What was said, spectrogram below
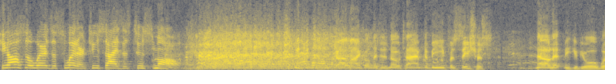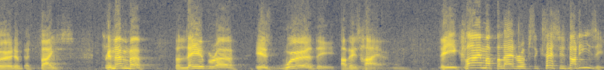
She also wears a sweater two sizes too small. Mrs. Carmichael, this is no time to be facetious. Now let me give you a word of advice. Remember, the laborer is worthy of his hire. The climb up the ladder of success is not easy.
